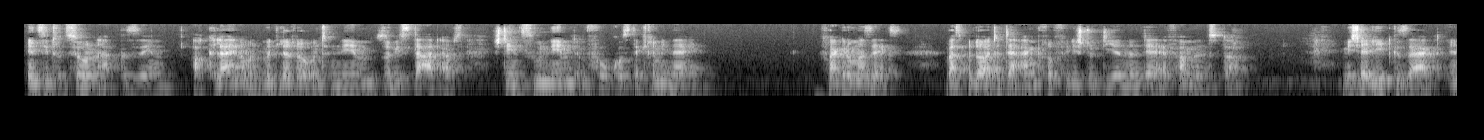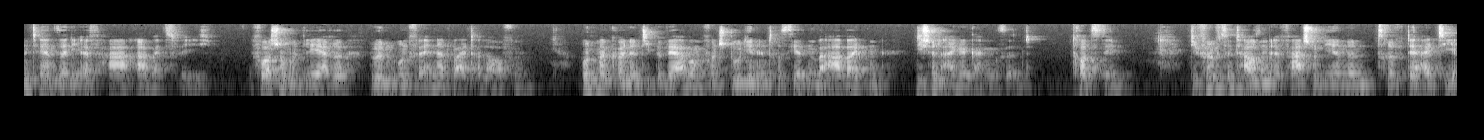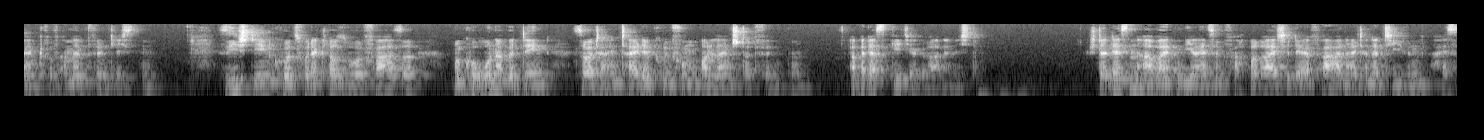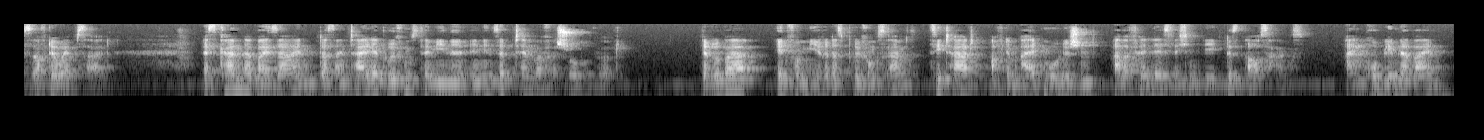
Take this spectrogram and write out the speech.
Institutionen abgesehen. Auch kleine und mittlere Unternehmen sowie Start-ups stehen zunehmend im Fokus der Kriminellen. Frage Nummer 6. Was bedeutet der Angriff für die Studierenden der FH Münster? Michael Lied gesagt, intern sei die FH arbeitsfähig. Forschung und Lehre würden unverändert weiterlaufen. Und man könne die Bewerbung von Studieninteressierten bearbeiten, die schon eingegangen sind. Trotzdem, die 15.000 FH-Studierenden trifft der IT-Angriff am empfindlichsten. Sie stehen kurz vor der Klausurphase und Corona-bedingt sollte ein Teil der Prüfungen online stattfinden. Aber das geht ja gerade nicht. Stattdessen arbeiten die einzelnen Fachbereiche der FH an Alternativen, heißt es auf der Website. Es kann dabei sein, dass ein Teil der Prüfungstermine in den September verschoben wird. Darüber informiere das Prüfungsamt, Zitat, auf dem altmodischen, aber verlässlichen Weg des Aushangs. Ein Problem dabei?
